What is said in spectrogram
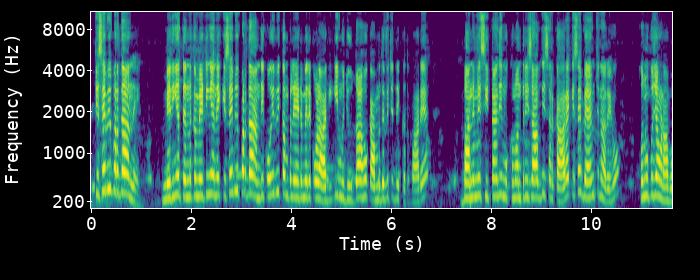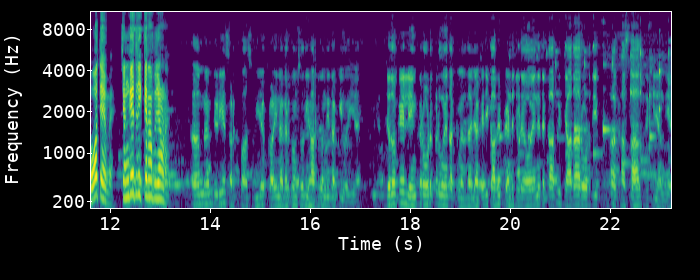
ਕਿਸੇ ਵੀ ਪ੍ਰਧਾਨ ਨੇ, ਮੇਰੀਆਂ ਤਿੰਨ ਕਮੇਟੀਆਂ ਨੇ, ਕਿਸੇ ਵੀ ਪ੍ਰਧਾਨ ਦੀ ਕੋਈ ਵੀ ਕੰਪਲੇਂਟ ਮੇਰੇ ਕੋਲ ਆ ਗਈ ਕਿ ਮੌਜੂਦਾ ਉਹ ਕੰਮ ਦੇ ਵਿੱਚ ਦਿੱਕਤ ਪਾ ਰਿਹਾ 92 ਸੀਟਾਂ ਦੀ ਮੁੱਖ ਮੰਤਰੀ ਸਾਹਿਬ ਦੀ ਸਰਕਾਰ ਹੈ, ਕਿਸੇ ਵਹਿਮ 'ਚ ਨਾ ਰਹੋ। ਤੁਹਾਨੂੰ ਭਜਾਉਣਾ ਬਹੁਤ ਹੈ ਮੈਂ, ਚੰਗੇ ਤਰੀਕੇ ਨਾਲ ਭਜਾਉਣਾ ਮੈਮ ਜਿਹੜੀ ਇਹ ਸੜਕ ਪਾਸ ਹੋਈ ਹੈ ਕੁਰਾਲੀ ਨਗਰ ਕੌਂਸਲ ਦੀ ਹੱਦਬੰਦੀ ਤੱਕ ਹੀ ਹੋਈ ਹੈ। ਜਦੋਂ ਕਿ ਲਿੰਕ ਰੋਡ ਕੜੂਏ ਤੱਕ ਮਿਲਦਾ ਜਾ ਕੇ ਜੀ ਕਾਫੀ ਪਿੰਡ ਜੁੜੇ ਹੋਏ ਨੇ ਤੇ ਕਾਫੀ ਜ਼ਿਆਦਾ ਰੋਡ ਦੀ ਅ, ਖਸਤਾ ਹਾਲਤ ਦੇਖੀ ਜਾਂਦੀ ਹੈ।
